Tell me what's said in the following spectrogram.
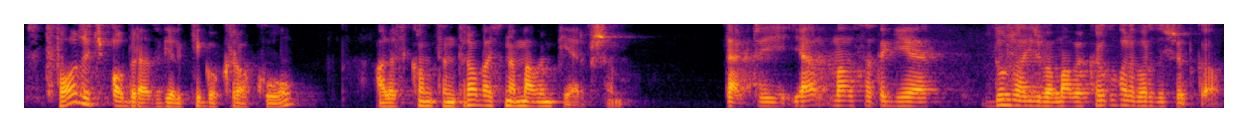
stworzyć obraz wielkiego kroku, ale skoncentrować na małym pierwszym. Tak, czyli ja mam strategię duża liczba małych kroków, ale bardzo szybko.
